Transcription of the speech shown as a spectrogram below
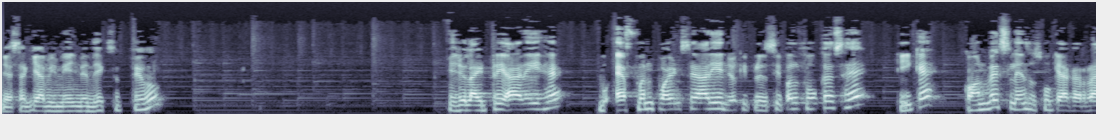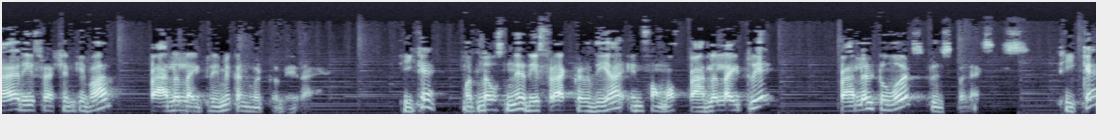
जैसा कि आप इमेज में देख सकते हो। ये जो लाइट रे आ रही है वो F1 पॉइंट से आ रही है, जो कि प्रिंसिपल फोकस है, ठीक है? कॉन्वेक्स लेंस उसको क्या कर रहा है? रिफ्रैक्शन के बाद पैरेलल लाइट रे में कन्वर्ट कर दे रहा है, ठीक है? मतलब उसने रिफ्रैक्ट कर दिया in form of parallel light ray parallel towards principal axis ठीक है?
